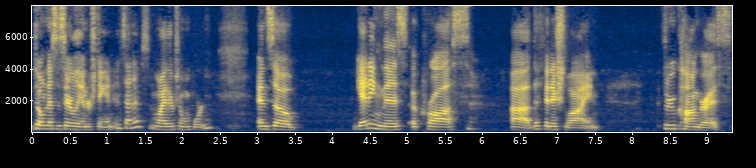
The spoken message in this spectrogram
don't necessarily understand incentives and why they're so important. And so, getting this across uh, the finish line through Congress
